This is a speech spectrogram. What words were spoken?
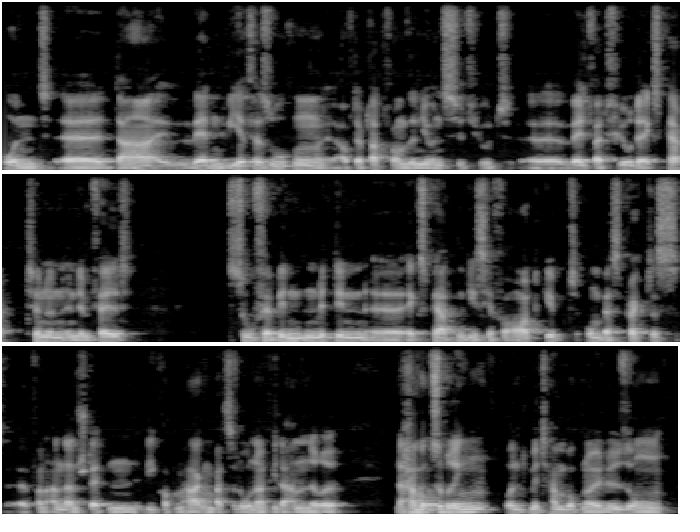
Und äh, da werden wir versuchen, auf der Plattform The New Institute äh, weltweit führende Expertinnen in dem Feld zu verbinden mit den äh, Experten, die es hier vor Ort gibt, um Best Practice äh, von anderen Städten wie Kopenhagen, Barcelona, viele andere nach Hamburg zu bringen und mit Hamburg neue Lösungen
